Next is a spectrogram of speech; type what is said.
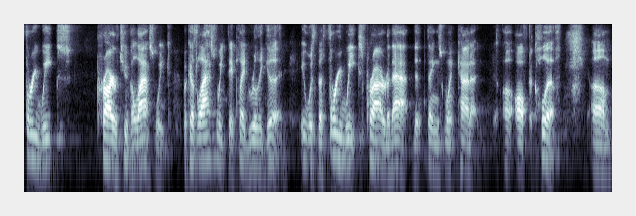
three weeks prior to the last week because last week they played really good. It was the three weeks prior to that that things went kind of uh, off the cliff. Um,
